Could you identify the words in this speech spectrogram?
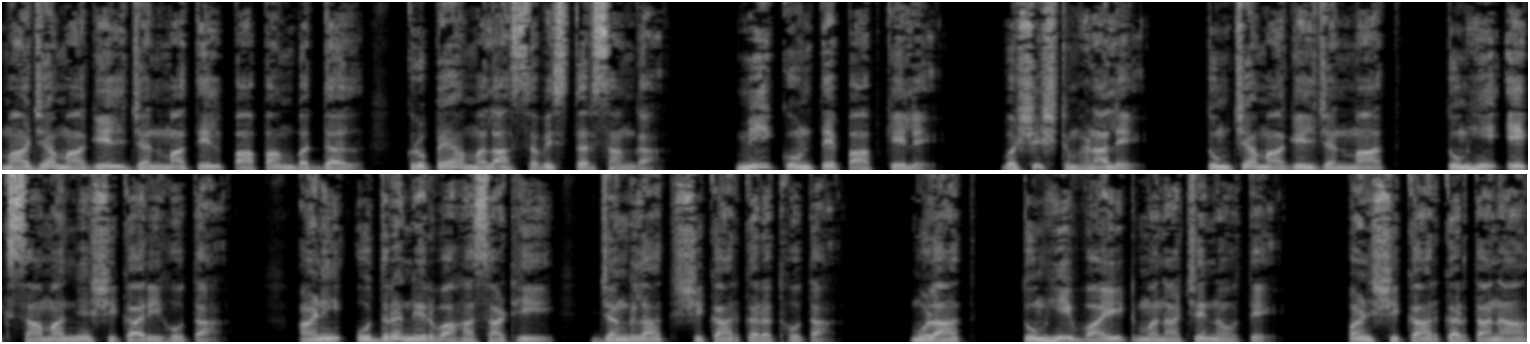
माझ्या मागील जन्मातील पापांबद्दल कृपया मला सविस्तर सांगा. मी कोणते पाप केले? वशिष्ठ म्हणाले तुमच्या मागील जन्मात तुम्ही एक सामान्य शिकारी होता आणि उद्रनिर्वाहासाठी जंगलात शिकार करत होता. मुळात तुम्ही वाईट मनाचे नव्हते पण शिकार करताना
